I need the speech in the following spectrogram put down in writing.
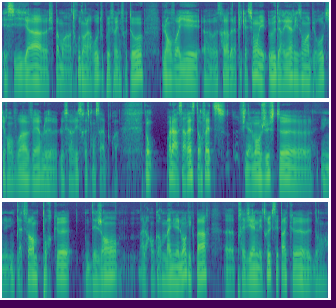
Et s'il y a, euh, je sais pas moi, un trou dans la route, vous pouvez faire une photo, l'envoyer euh, au travers de l'application. Et eux, derrière, ils ont un bureau qui renvoie vers le, service responsable. Donc, voilà, ça reste en fait finalement juste euh, une, plateforme pour que des gens, alors encore manuellement quelque part, préviennent les trucs. C'est pas que dans,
